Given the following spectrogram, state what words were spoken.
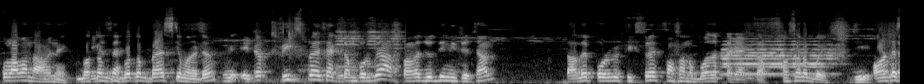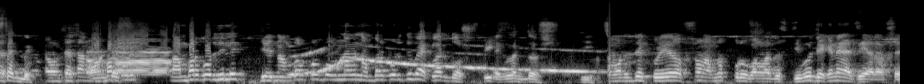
খোলা বান্ধা হয় নাই বর্তমান প্রাইস কেমন এটা? এটা ফিক্স প্রাইস একদম পড়বে আপনারা যদি নিতে চান তাহলে পড়বে ফিক্স প্রাইস পঁচানব্বই হাজার টাকা একদম। পঁচানব্বই? জি। অনটেস থাকবে? নাম্বার করে দিলে যে নাম্বার করব ওর নামে নাম্বার করে দিবে এক লাখ দশ। এক লাখ দশ। আমাদের যে কুরিয়ার অপশন আমরা পুরো বাংলাদেশ দিব যেখানে এজিআর আছে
